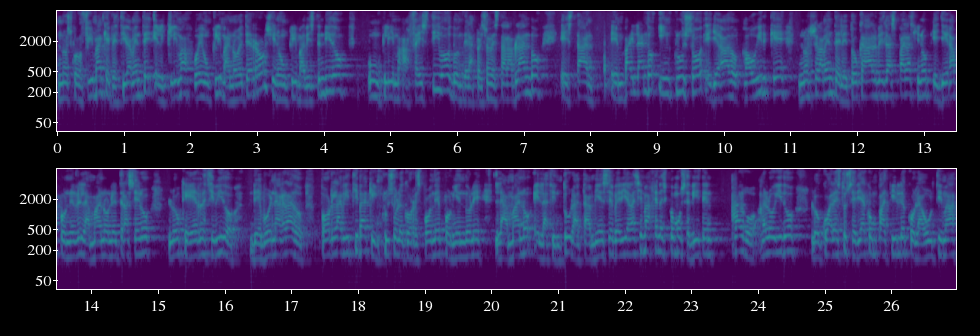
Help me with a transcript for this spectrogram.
nos confirman que efectivamente el clima fue un clima clima no de terror, sino un clima distendido, un clima festivo, donde las personas están hablando, están eh, bailando, incluso he llegado a oír que no solamente le toca a Alves la espalda, sino que llega a ponerle la mano en el trasero, lo que he recibido de buen agrado por la víctima, que incluso le corresponde poniéndole la mano en la cintura. También se verían las imágenes como se dicen algo al oído, lo cual esto sería compatible con la última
